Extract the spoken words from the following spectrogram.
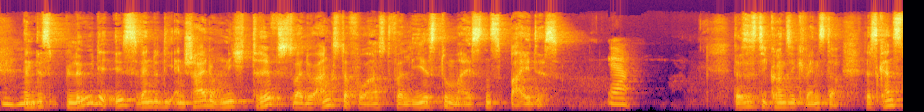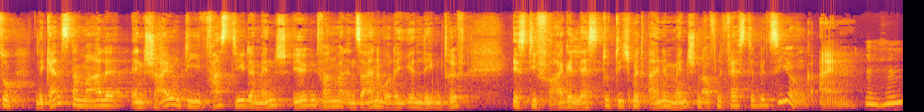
Mhm. Und das Blöde ist, wenn du die Entscheidung nicht triffst, weil du Angst davor hast, verlierst du meistens beides. Ja. Das ist die Konsequenz da. Das kannst du, eine ganz normale Entscheidung, die fast jeder Mensch irgendwann mal in seinem oder ihrem Leben trifft, ist die Frage, lässt du dich mit einem Menschen auf eine feste Beziehung ein? Mhm.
